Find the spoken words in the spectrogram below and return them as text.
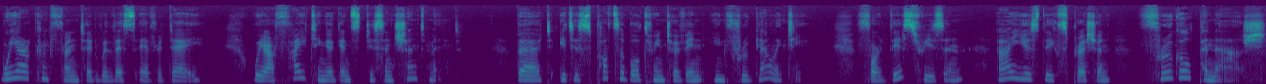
We are confronted with this every day. We are fighting against disenchantment. But it is possible to intervene in frugality. For this reason, I use the expression frugal panache,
